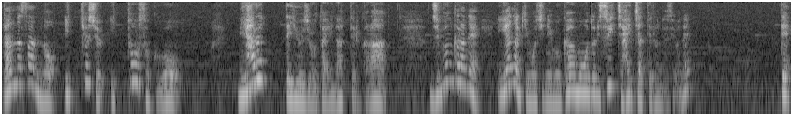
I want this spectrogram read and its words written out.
旦那さんの一挙手一投足を見張るっていう状態になってるから自分からね嫌な気持ちに向かうモードにスイッチ入っちゃってるんですよね。で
